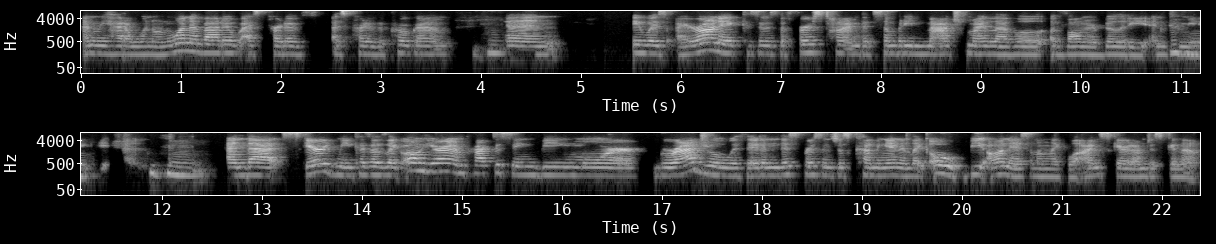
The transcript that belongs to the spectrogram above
And we had a one-on-one about it as part of as part of the program. Mhm. And it was ironic because it was the first time that somebody matched my level of vulnerability and Mhm. communication Mhm. and that scared me because I was like, oh, here I am practicing being more gradual with it. And this person's just coming in and like, oh, be honest. And I'm like, well, I'm scared. I'm just gonna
